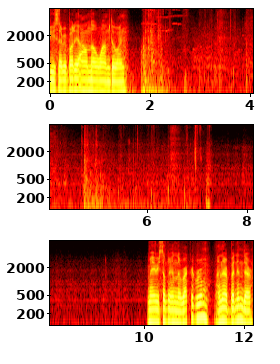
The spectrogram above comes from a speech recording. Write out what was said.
Everybody. I don't know what I'm doing. Maybe something in the record room? I've never been in there.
